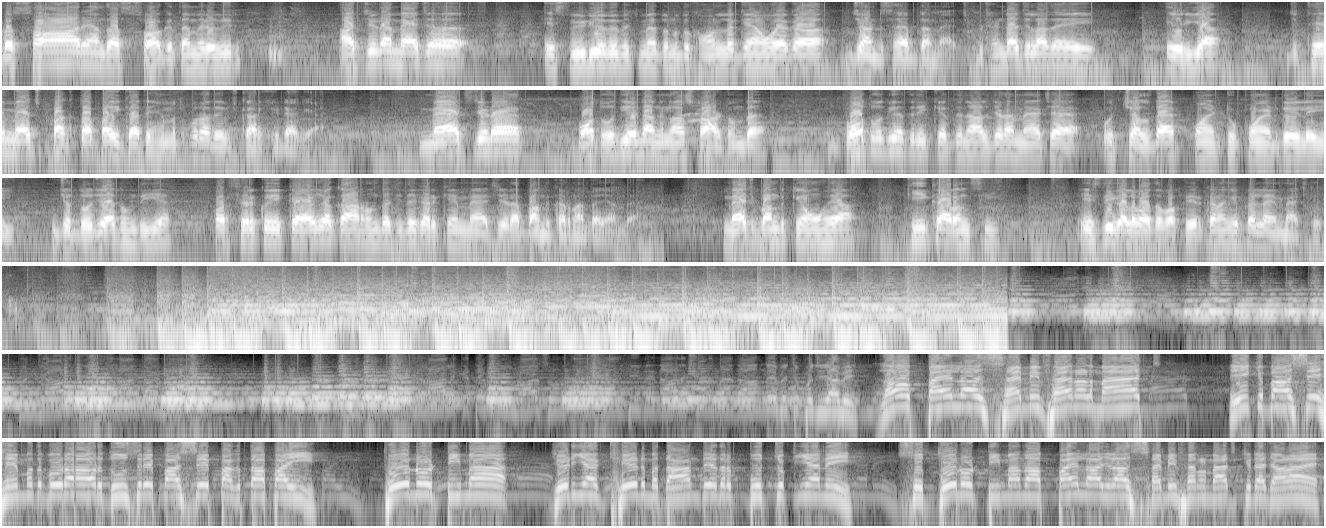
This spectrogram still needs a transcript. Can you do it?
ਤੁਹਾਡਾ ਸਾਰਿਆਂ ਦਾ ਸਵਾਗਤ ਹੈ ਮੇਰੇ ਵੀਰ। ਅੱਜ ਜਿਹੜਾ ਮੈਚ ਇਸ ਵੀਡੀਓ ਦੇ ਵਿੱਚ ਮੈਂ ਤੁਹਾਨੂੰ ਦਿਖਾਉਣ ਲੱਗਿਆ, ਉਹ ਹੈਗਾ ਜੰਡ ਸਾਹਿਬ ਦਾ ਮੈਚ। ਬਠਿੰਡਾ ਜ਼ਿਲ੍ਹਾ ਦਾ ਇਹ ਏਰੀਆ ਜਿੱਥੇ ਮੈਚ ਭਗਤਾ ਭਾਈਕਾ ਤੇ ਹਿੰਮਤਪੁਰਾ ਦੇ ਵਿਚਕਾਰ ਖੇਡਿਆ ਗਿਆ। ਮੈਚ ਜਿਹੜਾ ਬਹੁਤ ਵਧੀਆ ਢੰਗ ਨਾਲ ਸਟਾਰਟ ਹੁੰਦਾ ਬਹੁਤ ਵਧੀਆ ਤਰੀਕੇ ਦੇ ਨਾਲ ਜਿਹੜਾ ਮੈਚ ਹੈ, ਉਹ ਚੱਲਦਾ ਹੈ। ਪੁਆਇੰਟ ਟੂ ਪੁਆਇੰਟ ਦੇ ਲਈ ਜਦੋਜਹਿਦ ਹੁੰਦੀ ਹੈ। ਪਰ ਫਿਰ ਕੋਈ ਇੱਕ ਇਹੋ ਜਿਹਾ ਕਾਰਨ ਹੁੰਦਾ ਜਿਹਦੇ ਕਰਕੇ ਮੈਚ ਜਿਹੜਾ ਬੰਦ ਕਰਨਾ ਪੈ ਜਾਂਦਾ ਹੈ। ਮੈਚ ਬੰਦ ਕਿਉਂ ਹੋਇਆ? ਕੀ ਕਾਰਨ ਸੀ? ਇਸ ਦੀ ਗੱਲਬਾਤ ਆਪਾਂ ਫੇਰ ਕਰਾਂਗੇ। ਪਹਿਲਾਂ ਇਹ ਮੈਚ ਦੇਖੋ। ਜਾਵੇ। ਲਓ, ਪਹਿਲਾ ਸੈਮੀਫਾਈਨਲ ਮੈਚ ਇੱਕ ਪਾਸੇ ਹਿੰਮਤਪੁਰਾ ਔਰ ਦੂਸਰੇ ਪਾਸੇ ਭਗਤਾ ਭਾਈ। ਦੋਨੋਂ ਟੀਮਾਂ ਜਿਹੜੀਆਂ ਖੇਡ ਮੈਦਾਨ ਦੇ ਅੰਦਰ ਪੁੱਜ ਚੁੱਕੀਆਂ ਨੇ, ਸੋ ਦੋਨੋਂ ਟੀਮਾਂ ਦਾ ਪਹਿਲਾ ਜਿਹੜਾ ਸੈਮੀਫਾਈਨਲ ਮੈਚ ਖੇਡਿਆ ਜਾਣਾ ਹੈ।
